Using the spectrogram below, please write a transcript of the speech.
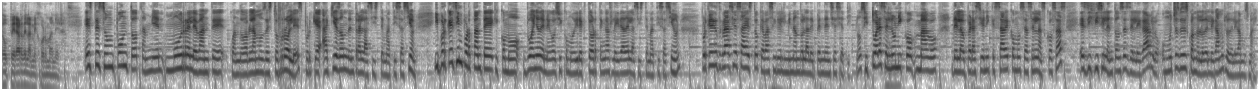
operar de la mejor manera. Este es un punto también muy relevante cuando hablamos de estos roles, porque aquí es donde entra la sistematización. Y porque es importante que como dueño de negocio y como director tengas la idea de la sistematización, porque es gracias a esto que vas a ir eliminando la dependencia hacia ti, ¿no? Si tú eres el único mago de la operación y que sabe cómo se hacen las cosas, es difícil entonces delegarlo, o muchas veces cuando lo delegamos, lo delegamos mal.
